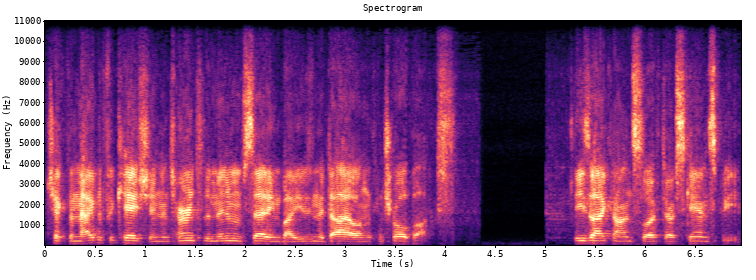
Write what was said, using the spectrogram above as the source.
Check the magnification and turn it to the minimum setting by using the dial on the control box. These icons select our scan speed.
